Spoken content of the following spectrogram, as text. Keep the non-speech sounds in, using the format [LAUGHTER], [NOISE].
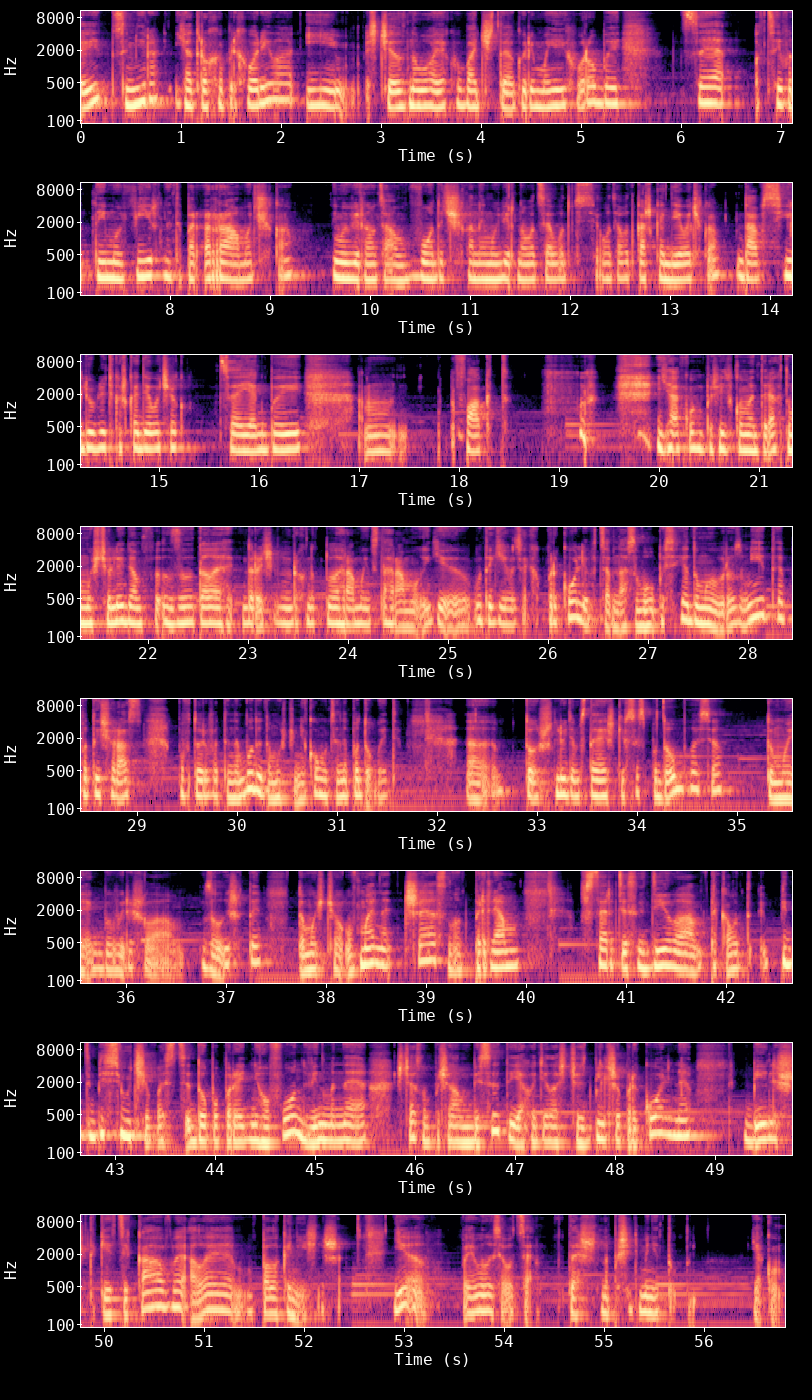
привіт, це Міра. Я трохи прихворіла, і ще з нового, як ви бачите, окрім моєї хвороби, це оцей от неймовірний тепер рамочка. Неймовірно, оця водочка, неймовірно, оце от все, оця от кашка дівочка. Да, всі люблять кашка дівочок. Це якби факт. Як вам пишіть в коментарях, тому що людям з телеги, до речі, на рахунок телеграму, інстаграму є у таких ось приколів. Це в нас в описі. Я думаю, ви розумієте. По тисячу раз повторювати не буду, тому що нікому це не подобається. Е, Тож людям з тележки все сподобалося, тому я якби вирішила залишити, тому що в мене чесно, прям. В серці сиділа така от підбісючивость до попереднього фону. Він мене з часом починав бісити. Я хотіла щось більше прикольне, більш таке цікаве, але полаконічніше. Є, появилося оце. Теж напишіть мені тут. Як вам?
